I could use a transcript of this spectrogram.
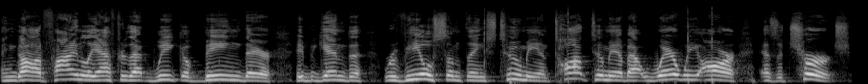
And God finally, after that week of being there, He began to reveal some things to me and talk to me about where we are as a church.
